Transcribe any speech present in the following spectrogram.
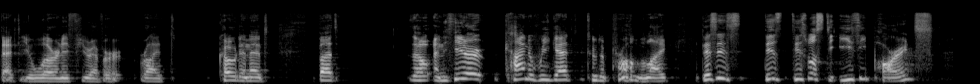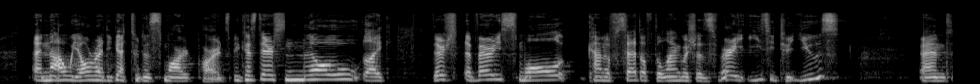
that you learn if you ever write code in it. But so, and here kind of we get to the problem, like this is, this, this was the easy parts, and now we already get to the smart parts because there's no, like, there's a very small kind of set of the language that's very easy to use. And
